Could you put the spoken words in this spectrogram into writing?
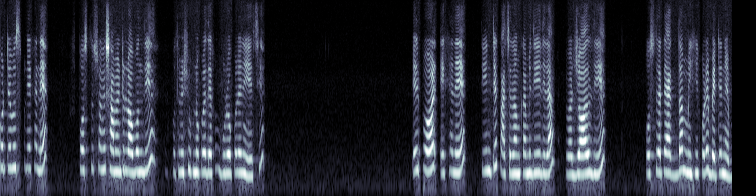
ফোর টেবিল স্পুন এখানে পোস্তর সঙ্গে সামান্য একটু লবণ দিয়ে প্রথমে শুকনো করে দেখুন, গুঁড়ো করে নিয়েছি। এরপর এখানে তিনটে কাঁচা লঙ্কা আমি দিয়ে দিলাম। এবার জল দিয়ে পোস্তটাকে একদম মিহি করে বেটে নেব।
